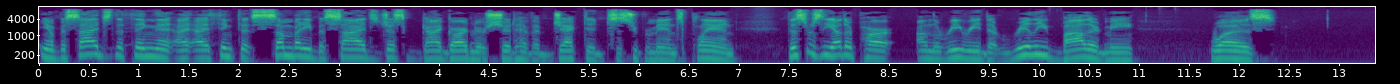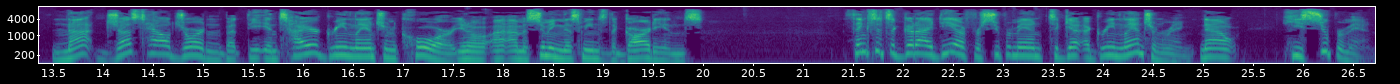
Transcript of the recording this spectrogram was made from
You know, besides the thing that I, I think that somebody besides just Guy Gardner should have objected to Superman's plan, this was the other part on the reread that really bothered me was not just Hal Jordan, but the entire Green Lantern Corps. You know, I, I'm assuming this means the Guardians. Thinks it's a good idea for Superman to get a Green Lantern ring. Now, he's Superman,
